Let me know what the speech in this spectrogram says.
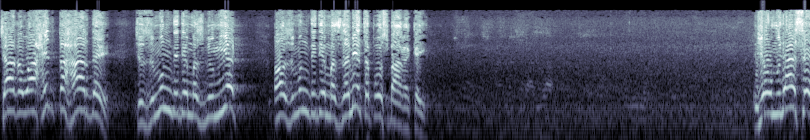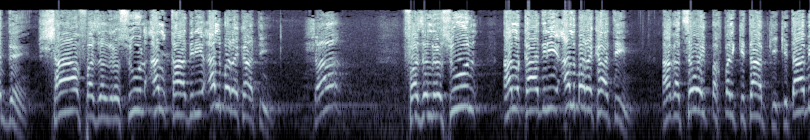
چې هغه واحد قهار دی چې زمونږ د دې مظلومیت او زمونږ د دې مظلمې ته پوس باغه کوي یو مناسب دی شاه فضل رسول القادری البرکاتی شاه فضل رسول القادري البرکاتي هغه څه وایي په خپل کتاب کې، کتاب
